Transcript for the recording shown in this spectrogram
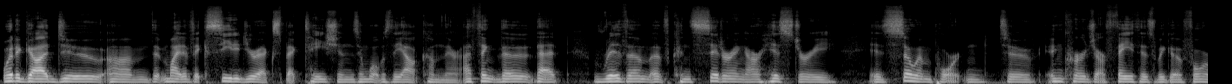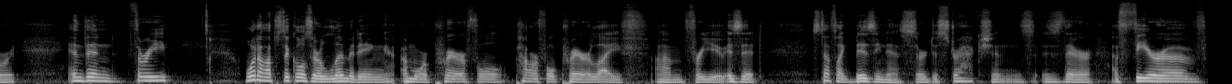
what did God do um, that might have exceeded your expectations, and what was the outcome there? I think that rhythm of considering our history is so important to encourage our faith as we go forward. And then three, what obstacles are limiting a more prayerful, powerful prayer life um, for you? Is it stuff like busyness or distractions? Is there a fear of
